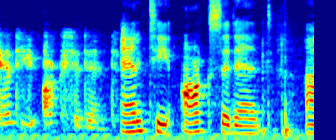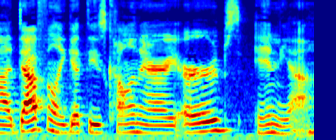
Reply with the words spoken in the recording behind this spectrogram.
antioxidant. Antioxidant. Uh, definitely get these culinary herbs in ya.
